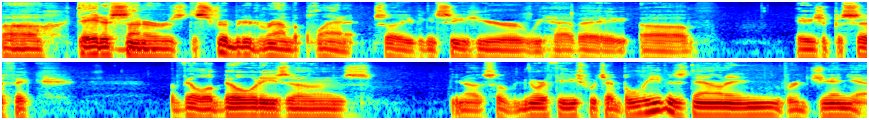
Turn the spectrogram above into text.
uh, data centers distributed around the planet. So if you can see here, we have a uh, Asia Pacific availability zones. You know, so Northeast, which I believe is down in Virginia.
